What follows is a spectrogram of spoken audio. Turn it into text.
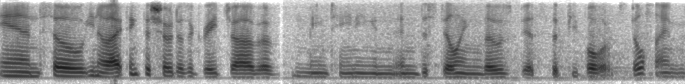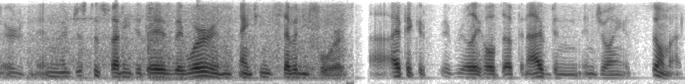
And so, you know, I think the show does a great job of maintaining and, and distilling those bits that people still find, are, and they're just as funny today as they were in 1974. Uh, I think it, it really holds up, and I've been enjoying it so much.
